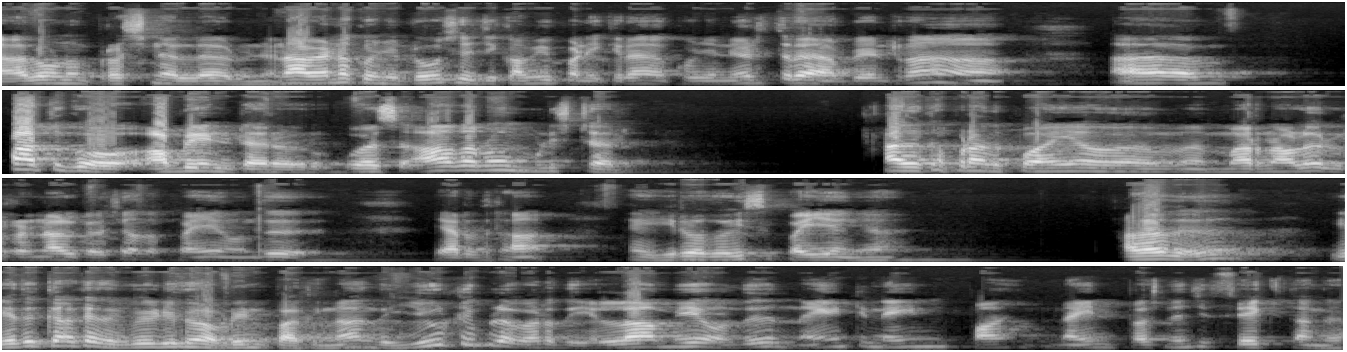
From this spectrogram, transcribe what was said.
அதெல்லாம் ஒன்றும் பிரச்சனை இல்லை அப்படின்னு. நான் வேணா கொஞ்சம் டோசேஜ் கம்மி பண்ணிக்கிறேன். கொஞ்சம் நிறுத்துறேன் அப்படின்றான். பார்த்துக்கோ அப்படின்ட்டார் அவர். ஒரு சாதாரணமாக முடிச்சிட்டாரு. அதுக்கப்புறம் அந்த பையன் மறுநாளோ இல்லை ரெண்டு நாள் கழிச்சு அந்த பையன் வந்து இறந்துட்டான். இருபது வயசு பையங்க. அதாவது எதுக்காக இந்த வீடியோ அப்படின்னு பார்த்தீங்கன்னா இந்த யூடியூப்ல வர்றது எல்லாமே வந்து ninety nine point nine percentage fake தாங்க.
